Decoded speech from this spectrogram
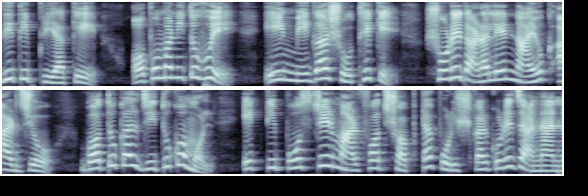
দিতিপ্রিয়াকে। অপমানিত হয়ে এই মেগা শো থেকে সরে দাঁড়ালেন নায়ক আর্য। গতকাল জিতু কমল একটি পোস্টের মারফত সবটা পরিষ্কার করে জানান।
